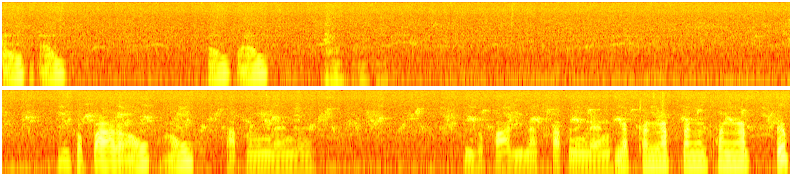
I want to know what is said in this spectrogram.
เอาเอาเอาเอานี่ก็ปลาแล้วเอาเอาซับมันแรงๆเลยนี่ก็ป่าดีนะซับมันแรงงัดทั้งงัดทั้งทั้งงัดอึ๊บ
